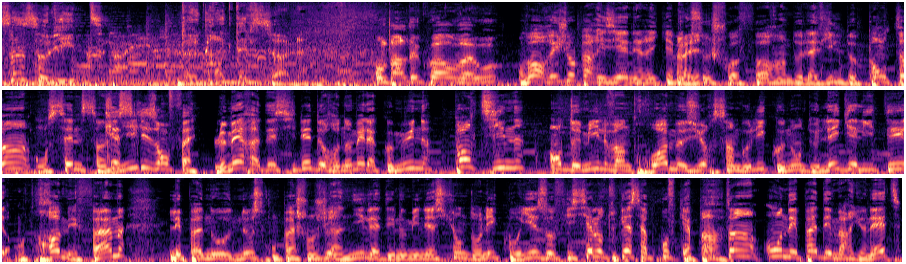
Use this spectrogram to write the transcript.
Les insolites de Greg Delsol. On parle de quoi On va où On va en région parisienne, Eric, avec Oui. ce choix fort hein, de la ville de Pantin, en Qu'est-ce Seine-Saint-Denis. qu'ils ont fait Le maire a décidé de renommer la commune Pantine en 2023, mesure symbolique au nom de l'égalité entre hommes et femmes. Les panneaux ne seront pas changés, hein, ni la dénomination dans les courriers officiels. En tout cas, ça prouve qu'à Pantin, on n'est pas des marionnettes.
